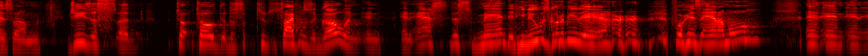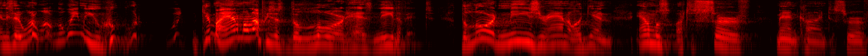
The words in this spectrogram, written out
as um, Jesus uh, t- told the two disciples to go and, and, and ask this man that he knew was going to be there for his animal. And, and, and he said, What, what, what do you mean? What, give my animal up? He says, The Lord has need of it. The Lord needs your animal. Again, animals are to serve mankind, to serve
